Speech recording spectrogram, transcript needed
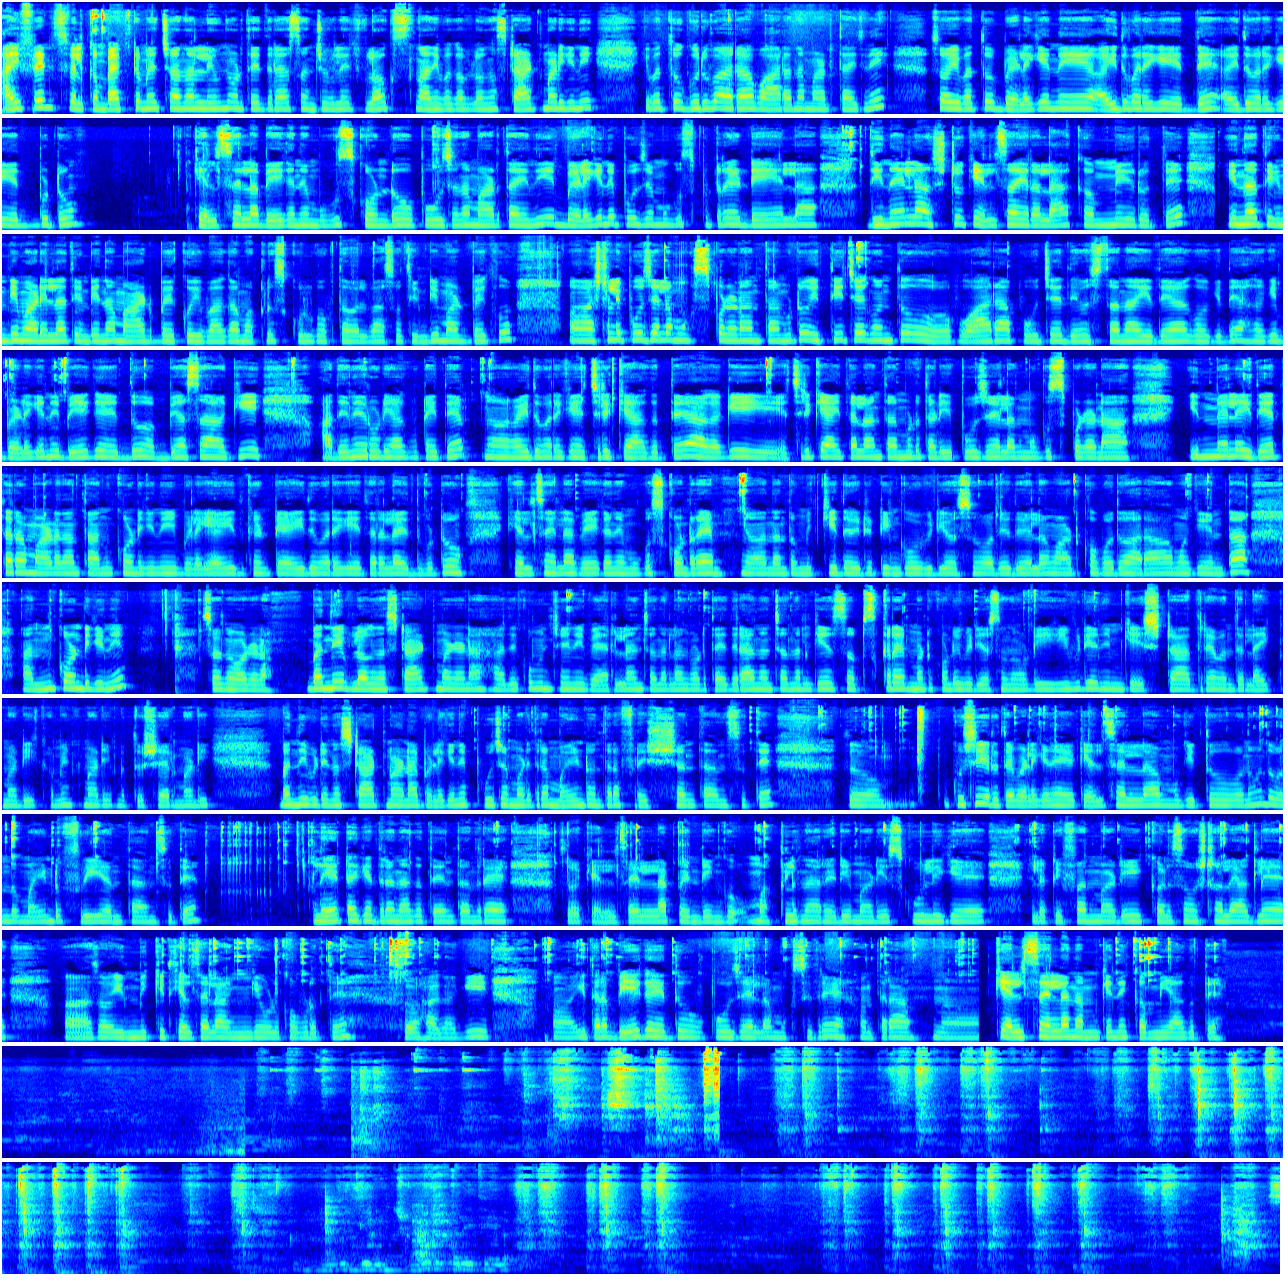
Hi friends welcome back to my channel ನೀವು ನೋಡ್ತಾ ಇದ್ದೀರಾ ಸಂಜು ವಿಲೇಜ್ ವ್ಲಾಗ್ಸ್ ನಾನು ಇವಾಗ ವ್ಲಾಗ್ನ ಸ್ಟಾರ್ಟ್ ಮಾಡಿದ್ದೀನಿ. ಇವತ್ತು ಗುರುವಾರ ವಾರನ ಮಾಡ್ತಾ ಇದ್ದೀನಿ. ಸೊ ಇವತ್ತು ಬೆಳಗ್ಗೆನೇ ಐದುವರೆಗೆ ಎದ್ದೆ. ಐದುವರೆಗೆ ಎದ್ಬಿಟ್ಟು ಕೆಲಸ ಎಲ್ಲ ಬೇಗನೆ ಮುಗಿಸ್ಕೊಂಡು ಪೂಜೆನ ಮಾಡ್ತಾಯಿದ್ದೀನಿ ಬೆಳಗ್ಗೆ ಪೂಜೆ ಮುಗಿಸ್ಬಿಟ್ರೆ ಡೇ ಎಲ್ಲ, ದಿನ ಎಲ್ಲ ಅಷ್ಟು ಕೆಲಸ ಇರಲ್ಲ, ಕಮ್ಮಿ ಇರುತ್ತೆ. ಇನ್ನು ತಿಂಡಿ ಮಾಡಿಲ್ಲ, ತಿಂಡಿನ ಮಾಡಬೇಕು. ಇವಾಗ ಮಕ್ಕಳು ಸ್ಕೂಲ್ಗೆ ಹೋಗ್ತಾವಲ್ವಾ ಸೊ ತಿಂಡಿ ಮಾಡಬೇಕು. ಅಷ್ಟರಲ್ಲಿ ಪೂಜೆ ಎಲ್ಲ ಮುಗಿಸ್ಬಿಡೋಣ ಅಂತ ಅಂದ್ಬಿಟ್ಟು ಇತ್ತೀಚೆಗಂತೂ ವಾರ ಪೂಜೆ ದೇವಸ್ಥಾನ ಇದೇ ಆಗೋಗಿದೆ ಹಾಗಾಗಿ ಬೆಳಗ್ಗೆನೆ ಬೇಗ ಎದ್ದು ಅಭ್ಯಾಸ ಆಗಿ ಅದೇನೇ ರೂಢಿ ಆಗಿಬಿಟ್ಟೈತೆ ಐದುವರೆಗೆ ಎಚ್ಚರಿಕೆ ಆಗುತ್ತೆ. ಹಾಗಾಗಿ ಎಚ್ಚರಿಕೆ ಆಯ್ತಲ್ಲ ಅಂತ ಅಂದ್ಬಿಟ್ಟು ತಡಿ, ಪೂಜೆ ಎಲ್ಲ ಮುಗಿಸ್ಬಿಡೋಣ. ಇನ್ಮೇಲೆ ಇದೇ ಥರ ಮಾಡೋಣ ಅಂತ ಅಂದ್ಕೊಂಡಿದ್ದೀನಿ ಬೆಳಗ್ಗೆ ಐದು ಗಂಟೆ ಐದುವರೆಗೆ ಈ ಥರ ಎಲ್ಲ ಇದ್ಬಿಟ್ಟು ಕೆಲಸ ಎಲ್ಲ ಬೇಗನೆ ಮುಗಿಸ್ಕೊಂಡ್ರೆ ನಂದು ಮಿಕ್ಕಿದ್ದು ಎಡಿಟಿಂಗು, ವಿಡಿಯೋಸು ಅದು ಇದು ಎಲ್ಲ ಮಾಡ್ಕೋಬೋದು ಆರಾಮಾಗಿ ಅಂತ ಅಂದ್ಕೊಂಡಿದ್ದೀನಿ. ಸೊ ನೋಡೋಣ. ಬನ್ನಿ ವ್ಲಾಗ್ನ ಸ್ಟಾರ್ಟ್ ಮಾಡೋಣ. ಅದಕ್ಕೂ ಮುಂಚೆ ನೀವು ಯಾರೆಲ್ಲ ನನ್ನ ಚಾನಲ್ನ ನೋಡ್ತಾ ಇದ್ದೀರಾ, ನನ್ನ ಚಾನಲ್ಗೆ ಸಬ್ಸ್ಕ್ರೈಬ್ ಮಾಡ್ಕೊಂಡು ವೀಡಿಯೋಸ್ನ ನೋಡಿ. ಈ ವಿಡಿಯೋ ನಿಮಗೆ ಇಷ್ಟ ಆದರೆ ಒಂದು ಲೈಕ್ ಮಾಡಿ ಕಮೆಂಟ್ ಮಾಡಿ ಮತ್ತು ಶೇರ್ ಮಾಡಿ. ಬನ್ನಿ ವಿಡಿಯೋನ ಸ್ಟಾರ್ಟ್ ಮಾಡೋಣ. ಬೆಳಗ್ಗೆ ಪೂಜೆ ಮಾಡಿದರೆ ಮೈಂಡ್ ಒಂಥರ ಫ್ರೆಶ್ ಅಂತ ಅನಿಸುತ್ತೆ. ಸೊ ಖುಷಿ ಇರುತ್ತೆ ಬೆಳಗ್ಗೆ ಕೆಲಸ ಎಲ್ಲ ಮುಗೀತು ಅನ್ನೋದು ಒಂದು ಮೈಂಡ್ ಫ್ರೀ ಅಂತ ಅನಿಸುತ್ತೆ. ಲೇಟಾಗಿ ಎದ್ರೆ ಏನಾಗುತ್ತೆ ಅಂತಂದರೆ ಸೊ ಕೆಲಸ ಎಲ್ಲ ಪೆಂಡಿಂಗು ಮಕ್ಕಳನ್ನ ರೆಡಿ ಮಾಡಿ ಸ್ಕೂಲಿಗೆ ಎಲ್ಲ ಟಿಫನ್ ಮಾಡಿ ಕಳಿಸೋ ಅಷ್ಟರಲ್ಲೇ ಆಗಲೇ ಸೊ ಇನ್ನು ಮಿಕ್ಕಿದ ಕೆಲಸ ಎಲ್ಲ ಹಂಗೆ ಉಳ್ಕೊಬಿಡುತ್ತೆ ಸೊ ಹಾಗಾಗಿ ಈ ಥರ ಬೇಗ ಎದ್ದು ಪೂಜೆ ಎಲ್ಲ ಮುಗಿಸಿದ್ರೆ ಒಂಥರ ಕೆಲಸ ಎಲ್ಲ ನಮಗೇನೆ ಕಮ್ಮಿ ಆಗುತ್ತೆ.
